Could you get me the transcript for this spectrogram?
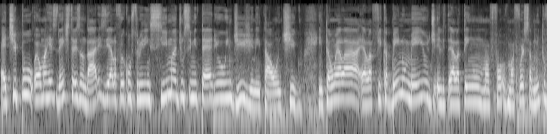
É tipo, é uma residência de três andares e ela foi construída em cima de um cemitério indígena e tal, antigo. Então ela, ela fica bem no meio de. Ele, ela tem uma, fo- uma força muito.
